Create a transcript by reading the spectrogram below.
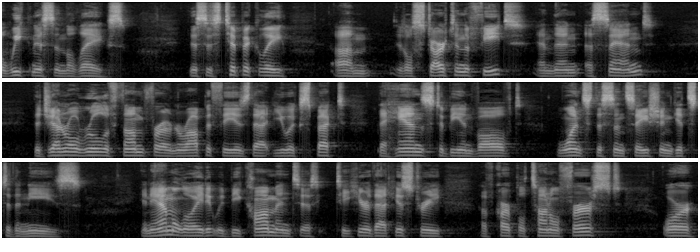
weakness in the legs. This is typically, um, it'll start in the feet and then ascend. The general rule of thumb for a neuropathy is that you expect the hands to be involved once the sensation gets to the knees. In amyloid, it would be common to, to hear that history of carpal tunnel first, or,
